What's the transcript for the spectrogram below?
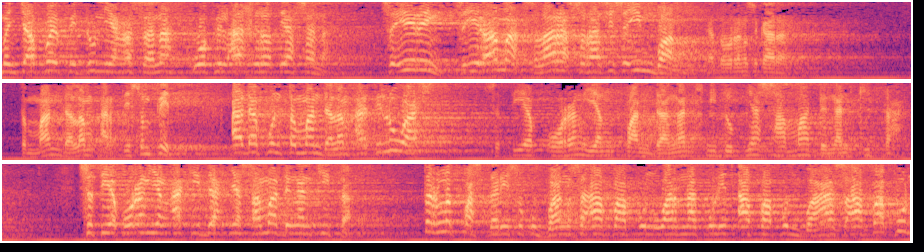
Mencapai fi dunia hasanah wa fil akhirati hasanah seiring, seirama, selaras, serasi, seimbang, kata orang sekarang. Teman dalam arti sempit. Adapun teman dalam arti luas, setiap orang yang pandangan hidupnya sama dengan kita. Setiap orang yang akidahnya sama dengan kita. Terlepas dari suku bangsa apa pun, warna kulit apa pun, bahasa apa pun.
